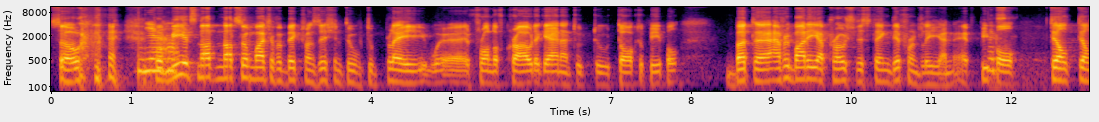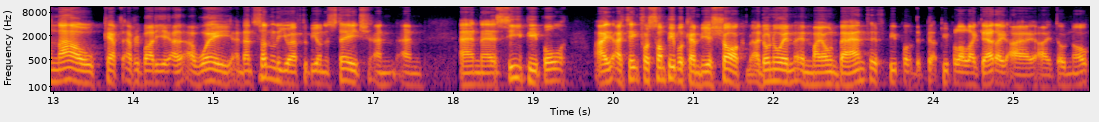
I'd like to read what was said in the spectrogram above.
So yeah. for me, it's not not so much of a big transition to to play in front of crowd again and to to talk to people. But uh, everybody approached this thing differently, and if people till till now kept everybody a- away, and then suddenly you have to be on the stage and and and uh, see people I, I, think for some people can be a shock. I don't know in, in my own band if people people are like that. I I, I don't know.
